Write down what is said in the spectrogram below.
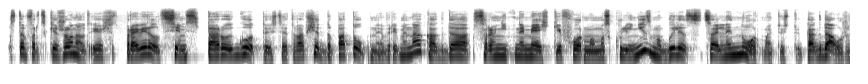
степфордские жены, вот я сейчас проверила, это 72-й год то есть это вообще допотопные времена, когда сравнительно мягкие формы маскулинизма были социальной нормой. То есть тогда уже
